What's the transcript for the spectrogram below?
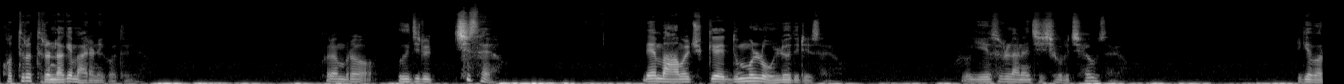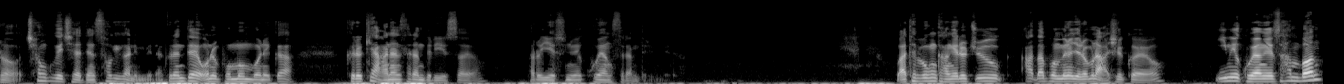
겉으로 드러나게 마련이거든요. 그러므로 의지를 치세요. 내 마음을 주께 눈물로 올려드리세요. 그리고 예수를 아는 지식으로 채우세요. 이게 바로 천국에 제하된 서기관입니다. 그런데 오늘 본문 보니까 그렇게 안 한 사람들이 있어요. 바로 예수님의 고향 사람들입니다. 마태복음 강해를 쭉 하다 보면 여러분 아실 거예요. 이미 고향에서 한 번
